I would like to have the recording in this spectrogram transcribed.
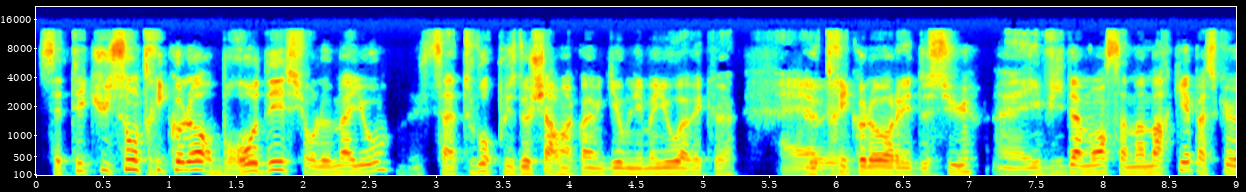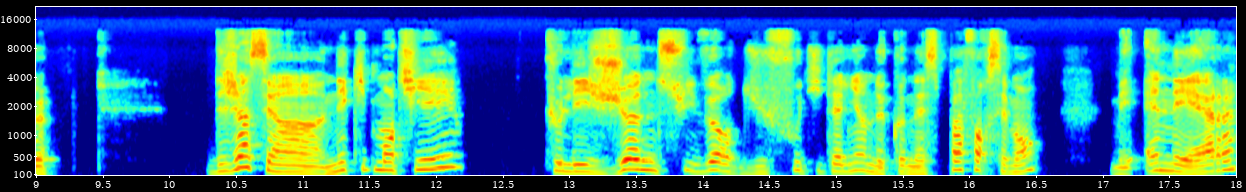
cet écusson tricolore brodé sur le maillot. Ça a toujours plus de charme, hein, quand même, Guillaume, les maillots avec euh, eh le tricolore et dessus. Euh, évidemment, ça m'a marqué parce que déjà, c'est un équipementier que les jeunes suiveurs du foot italien ne connaissent pas forcément, mais NR,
